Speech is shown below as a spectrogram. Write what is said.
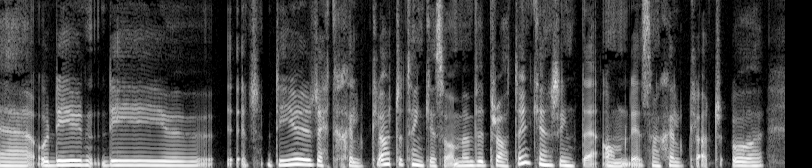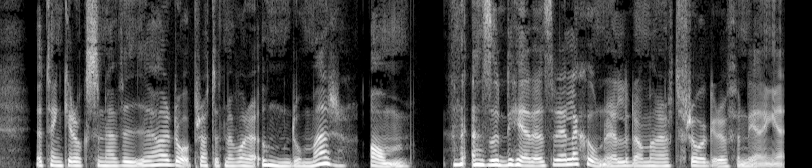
Eh, och det är, ju, det, är ju, det är ju rätt självklart att tänka så, men vi pratar ju kanske inte om det som självklart. Och jag tänker också när vi har då pratat med våra ungdomar om alltså deras relationer, eller de har haft frågor och funderingar.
